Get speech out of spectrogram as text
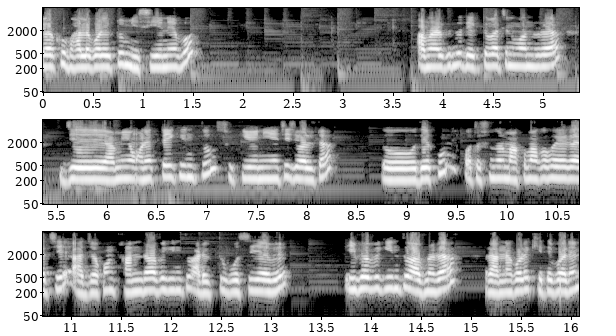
এবার খুব ভালো করে একটু মিশিয়ে নেব। আপনারা কিন্তু দেখতে পাচ্ছেন বন্ধুরা যে আমি অনেকটাই কিন্তু শুকিয়ে নিয়েছি জলটা। তো দেখুন কত সুন্দর মাখো মাখো হয়ে গেছে আর যখন ঠান্ডা হবে কিন্তু আরেকটু বসে যাবে। এইভাবে কিন্তু আপনারা রান্না করে খেতে পারেন।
